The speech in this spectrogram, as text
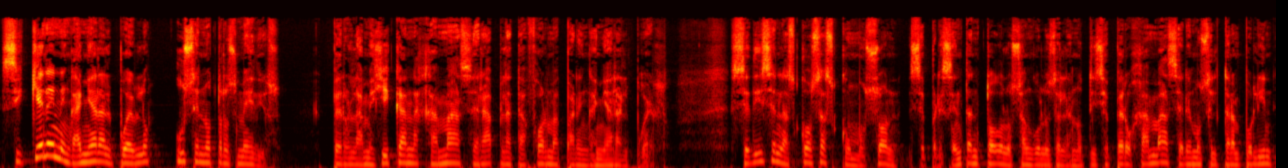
Si quieren engañar al pueblo, usen otros medios. Pero la mexicana jamás será plataforma para engañar al pueblo. Se dicen las cosas como son, se presentan todos los ángulos de la noticia, pero jamás seremos el trampolín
